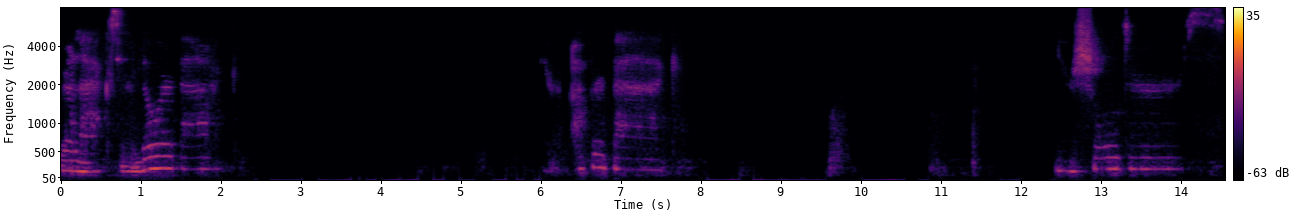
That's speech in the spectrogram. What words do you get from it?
Relax your lower back. Your upper back. Your shoulders.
